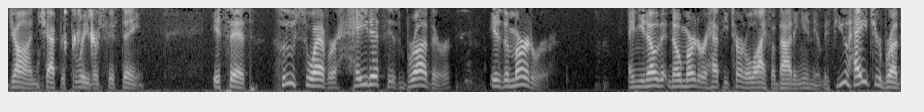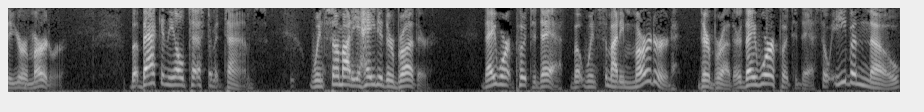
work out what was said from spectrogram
John chapter 3 verse 15. It says, "Whosoever hateth his brother is a murderer." And you know that no murderer hath eternal life abiding in him. If you hate your brother, you're a murderer. But back in the Old Testament times, when somebody hated their brother, they weren't put to death. But when somebody murdered their brother, they were put to death. So even though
